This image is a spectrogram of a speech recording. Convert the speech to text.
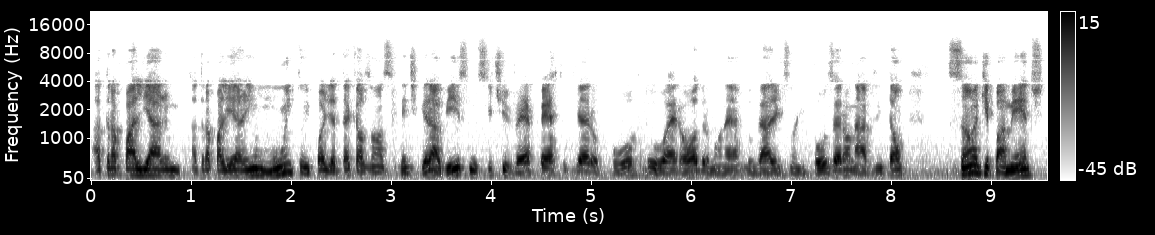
atrapalhariam, atrapalhariam muito e pode até causar um acidente gravíssimo se estiver perto de aeroporto, aeródromo, né, lugares onde pousam aeronaves. Então, são equipamentos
